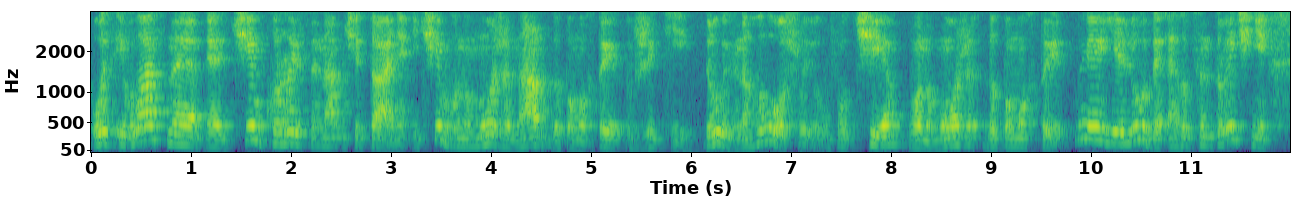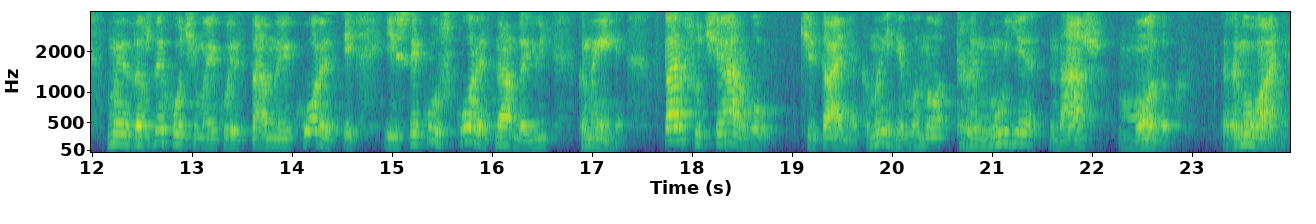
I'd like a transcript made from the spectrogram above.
Ось і власне, е, чим корисне нам читання і чим воно може нам допомогти в житті. Друзі, наголошую, в чим воно може допомогти. Ми є люди егоцентричні, ми завжди хочемо якоїсь певної користі, і яку ж користь нам дають книги. В першу чергу читання книги воно тренує наш мозок. Тренування.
